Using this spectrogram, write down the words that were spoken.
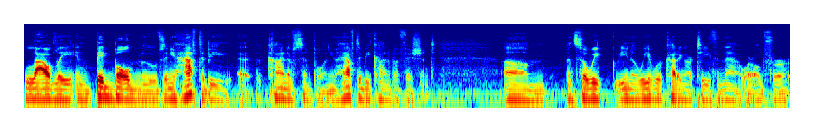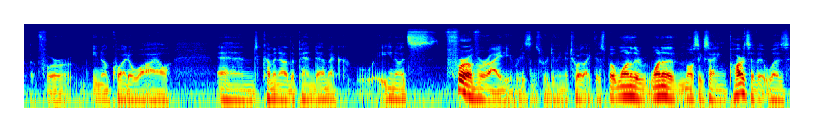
loudly in big bold moves, and you have to be uh, kind of simple and you have to be kind of efficient. Um, and so we, you know, we were cutting our teeth in that world for for you know quite a while, and coming out of the pandemic, you know, it's for a variety of reasons we're doing a tour like this. But one of the one of the most exciting parts of it was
